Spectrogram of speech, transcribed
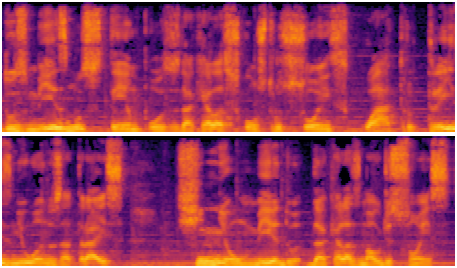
dos mesmos tempos daquelas construções 4, 3 mil anos atrás, tinham medo daquelas maldições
